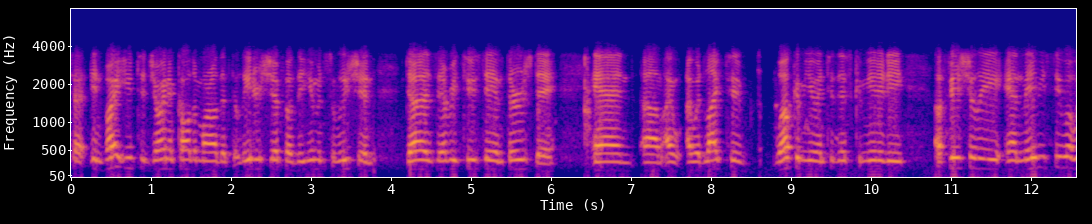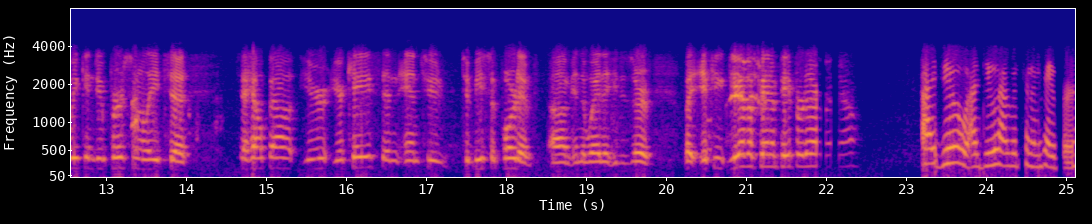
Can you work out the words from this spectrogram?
to invite you to join a call tomorrow that the leadership of the Human Solution does every Tuesday and Thursday. And um, I, I would like to welcome you into this community officially and maybe see what we can do personally to to help out your your case and and to to be supportive um, in the way that you deserve. But if you do you have a pen and paper there right now? I do. I do have a pen and paper.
